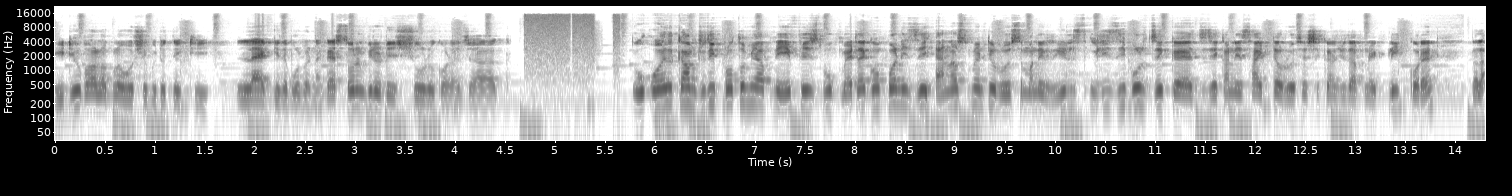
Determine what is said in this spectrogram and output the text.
ভিডিও ভালো লাগলে অবশ্যই ভিডিওতে একটি লাইক দিতে বলবেন না। গ্যাস চলুন ভিডিওটি শুরু করা যাক। তো ওয়েলকাম যদি প্রথমে আপনি ফেসবুক মেটা কোম্পানির যে অ্যানাউন্সমেন্টটি রয়েছে মানে রিলস ইলিজিবল যে যেখানে সাইটটা রয়েছে, সেখানে যদি আপনি ক্লিক করেন, তাহলে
